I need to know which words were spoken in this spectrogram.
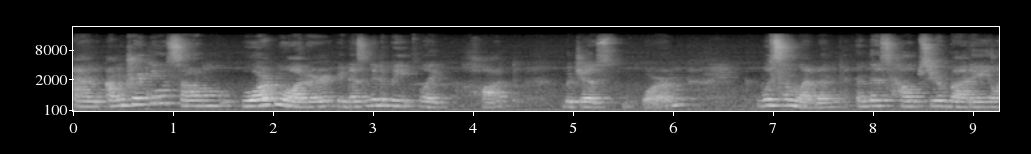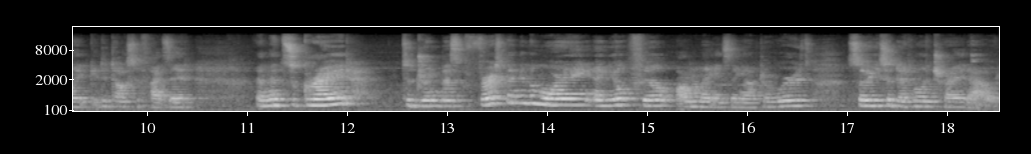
and I'm drinking some warm water. It doesn't need to be like hot, but just warm with some lemon. And this helps your body, like it detoxifies it. And it's great to drink this first thing in the morning and you'll feel amazing afterwards. So you should definitely try it out.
